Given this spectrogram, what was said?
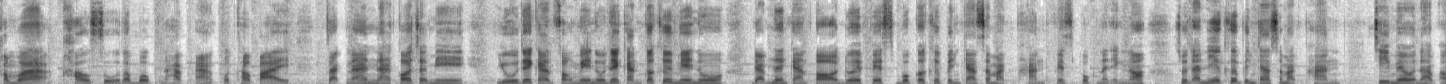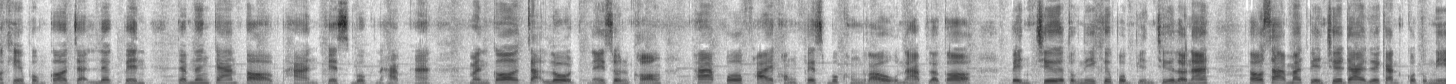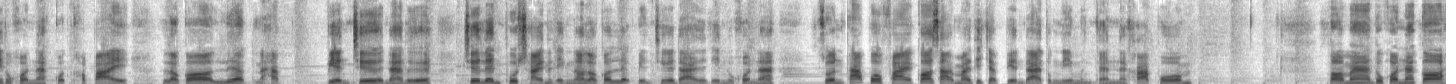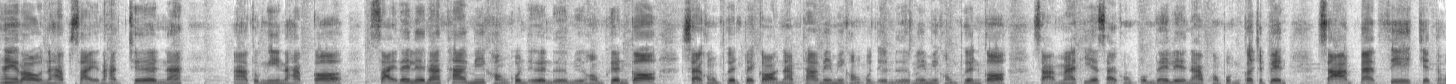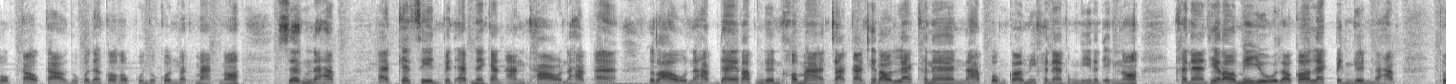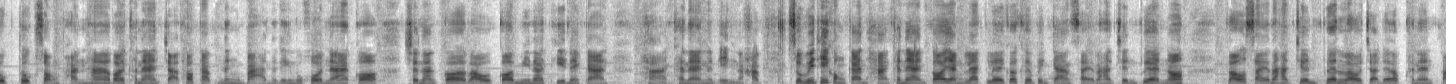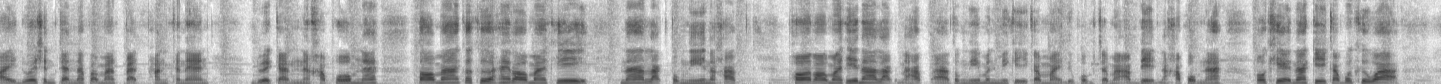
คำว่าเข้าสู่ระบบนะครับอ่ากดเข้าไป จากนั้นนะก็จะมีอยู่ด้วยกัน 2 เมนูด้วยกันก็คือเมนูดำเนินการต่อด้วย Facebook ก็คือเป็นการสมัครผ่าน Facebook นั่นเองเนาะส่วนอันนี้คือเป็นการสมัครผ่าน Gmail นะครับโอเค ผมก็จะเลือกเป็นดำเนินการต่อผ่าน Facebook นะครับอะมันก็จะโหลดในส่วนของภาพโปรไฟล์ของ Facebook ของเรานะครับ แล้วก็ เป็นชื่อตรงนี้คือผมเปลี่ยนชื่อแล้วนะ เราสามารถเปลี่ยนชื่อได้โดยการกดตรงนี้ทุกคนนะกดเข้าไป แล้วก็เลือกนะครับเปลี่ยนชื่อนะหรือชื่อเล่นผู้ใช้นั่นเองเนาะเราก็เลือกเปลี่ยนชื่อได้นั่นเองทุกคนนะ ส่วนภาพโปรไฟล์ก็สามารถที่จะเปลี่ยนได้ตรงนี้เหมือนกันนะครับผม ต่อมาทุกคนนะก็ให้เรานะครับใส่รหัสเชิญนะ อ่าตรงนี้นะครับก็ใส่ได้เลยนะถ้ามีของคนอื่น หรือมีของเพื่อนก็ใส่ของเพื่อนไปก่อนนะครับ ถ้าไม่มีของคนอื่น หรือไม่มีของเพื่อนก็สามารถที่จะใส่ของผมได้เลยนะครับ ของผมก็จะเป็น 3847699 ทุกคนนะก็ขอบคุณทุกคนมากๆเนาะซึ่งนะครับ แอปแคสซีนเป็นแอปในการอ่านข่าวนะครับอ่าเรานะครับได้รับเงินเข้ามาจากการที่เราแลกคะแนนนะครับ ผมก็มีคะแนนตรงนี้นั่นเองเนาะคะแนนที่เรามีอยู่เราก็แลกเป็นเงินนะครับ ทุกๆ 2,500 คะแนนจะเท่ากับ 1 บาทนั่นเองทุกคนนะก็ฉะนั้นก็เราก็มีหน้าที่ในการหาคะแนนนั่นเองนะครับส่วนวิธีของการหาคะแนนก็อย่างแรกเลยก็คือเป็นการใส่รหัสเชิญเพื่อนเนาะเราใส่รหัสเชิญเพื่อนเราจะได้รับคะแนนไปด้วยเช่นกันนะประมาณ 8,000 คะแนน ด้วยกันนะครับผมนะ ต่อมาก็คือให้เรามาที่หน้าหลักตรงนี้นะครับ พอเรามาที่หน้าหลักนะครับอ่าตรงนี้มันมีกิจกรรมใหม่เดี๋ยวผมจะมาอัปเดตนะครับผมนะโอเค หน้ากิจกรรมก็คือว่า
